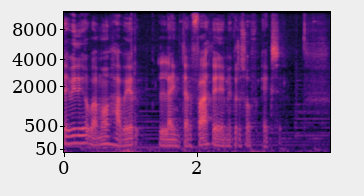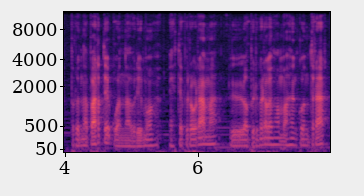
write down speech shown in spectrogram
este vídeo vamos a ver la interfaz de Microsoft Excel. Por una parte, cuando abrimos este programa, lo primero que vamos a encontrar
